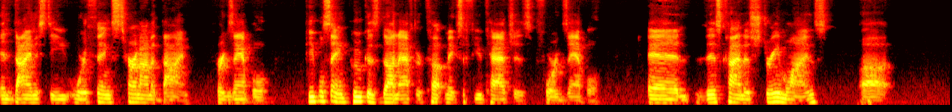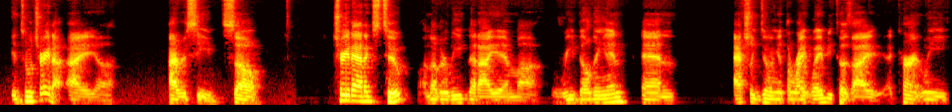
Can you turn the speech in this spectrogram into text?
in Dynasty where things turn on a dime? For example, people saying Puka's done after Kupp makes a few catches, for example. And this kind of streamlines uh, into a trade I I, uh, I received. So, Trade Addicts 2, another league that I am uh, rebuilding in. And actually doing it the right way because I currently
